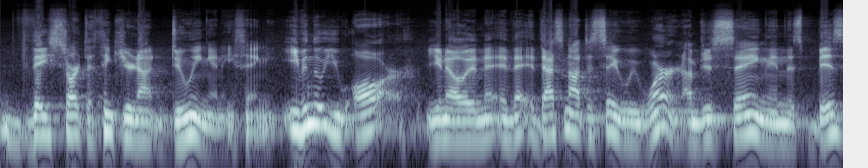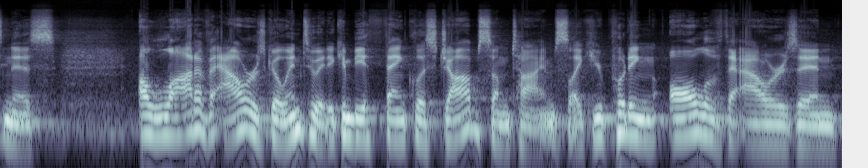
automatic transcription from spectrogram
they start to think you're not doing anything, even though you are. You know, and, and that's not to say we weren't. I'm just saying in this business, a lot of hours go into it. It can be a thankless job sometimes. Like you're putting all of the hours in,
